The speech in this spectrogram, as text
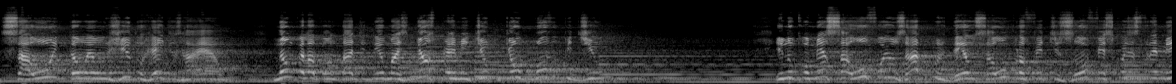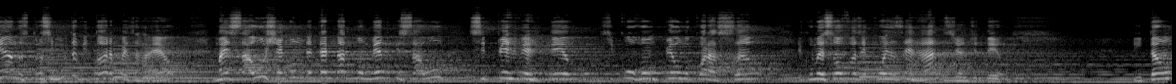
Saul então é ungido rei de Israel, não pela vontade de Deus, mas Deus permitiu porque o povo pediu. E no começo Saul foi usado por Deus, Saul profetizou, fez coisas tremendas, trouxe muita vitória para Israel. Mas Saul chegou num determinado momento que Saul se perverteu, se corrompeu no coração e começou a fazer coisas erradas diante de Deus. Então,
